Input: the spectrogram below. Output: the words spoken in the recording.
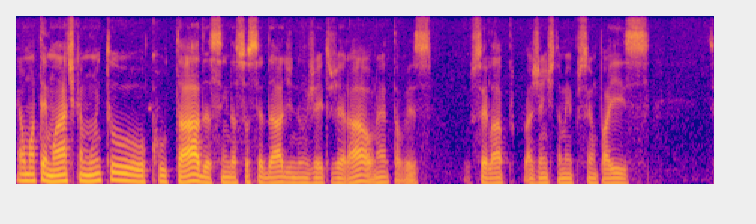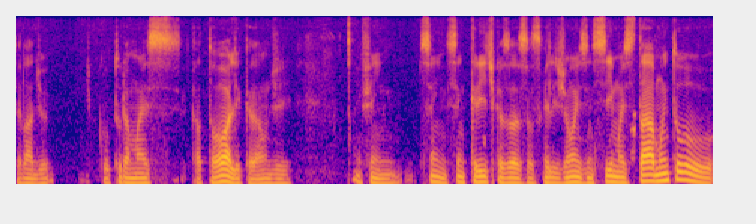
é uma temática muito ocultada assim da sociedade de um jeito geral, né? Talvez, sei lá, a gente também por ser um país, sei lá, de cultura mais católica, onde, enfim, sem, sem críticas às, às religiões em si, mas está muito.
